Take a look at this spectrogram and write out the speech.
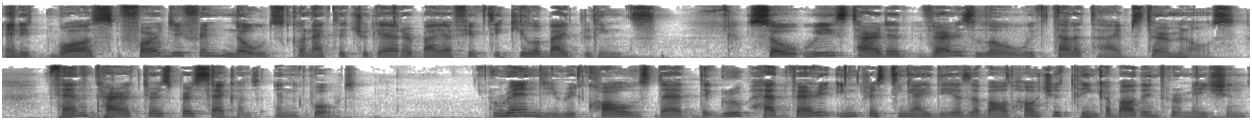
and it was four different nodes connected together by a 50 kilobyte links. So we started very slow with teletypes terminals, 10 characters per second, end quote. Randy recalls that the group had very interesting ideas about how to think about information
